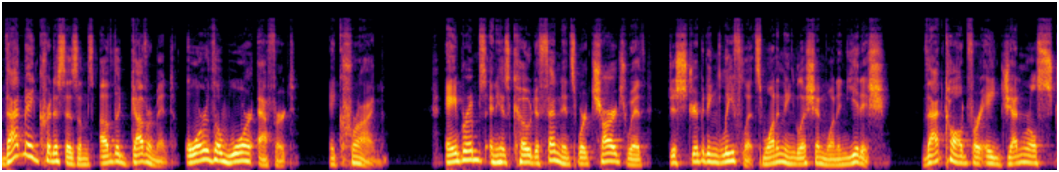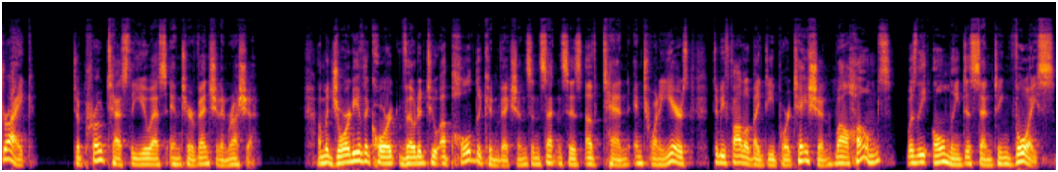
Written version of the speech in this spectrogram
That made criticisms of the government or the war effort a crime. Abrams and his co defendants were charged with distributing leaflets, one in English and one in Yiddish. That called for a general strike to protest the U.S. intervention in Russia. A majority of the court voted to uphold the convictions and sentences of 10 and 20 years to be followed by deportation, while Holmes was the only dissenting voice.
